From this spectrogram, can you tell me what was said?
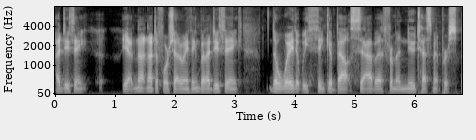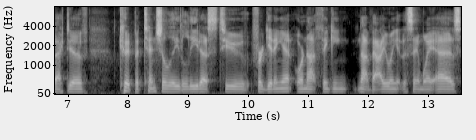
I do think, yeah, not not to foreshadow anything, but I do think the way that we think about Sabbath from a New Testament perspective could potentially lead us to forgetting it or not thinking, not valuing it the same way as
